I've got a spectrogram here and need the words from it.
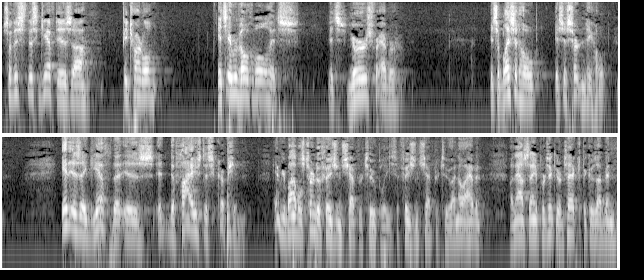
So this, this gift is uh, eternal. It's irrevocable. It's, it's yours forever. It's a blessed hope. It's a certainty hope. It is a gift that is, it defies description. Have your Bibles turn to Ephesians chapter 2, please. Ephesians chapter 2. I know I haven't announced any particular text because I've been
